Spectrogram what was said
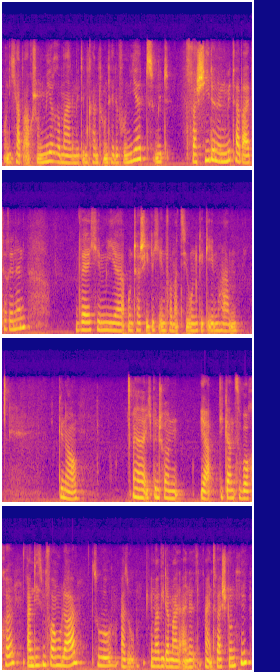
Und ich habe auch schon mehrere Male mit dem Kanton telefoniert, mit verschiedenen Mitarbeiterinnen, welche mir unterschiedliche Informationen gegeben haben. Genau. Äh, ich bin schon die ganze Woche an diesem Formular, so, also immer wieder mal eine, ein, zwei Stunden.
